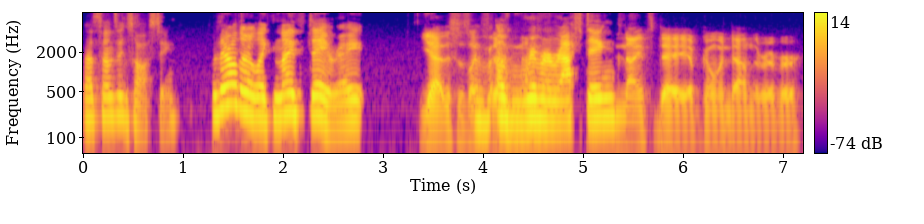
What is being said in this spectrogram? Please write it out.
that sounds exhausting. They're on their like ninth day, right? Yeah, this is like of of ninth, river rafting. ninth day of going down the river.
